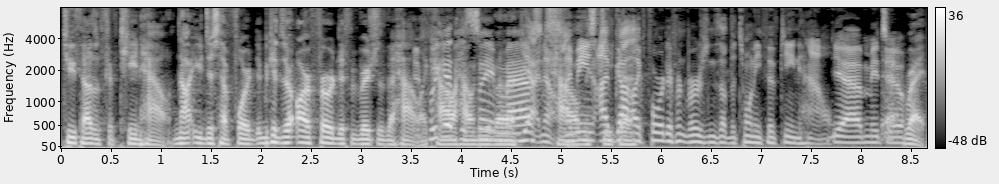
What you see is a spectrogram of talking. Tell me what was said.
2015 Hau, not you just have four because there are four different versions of the Hau. If like we HAL, get the HAL same Nuva, mask- Yeah, no, HAL I mean, I've got like four different versions of the 2015 Hau. Yeah, me too. Right.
